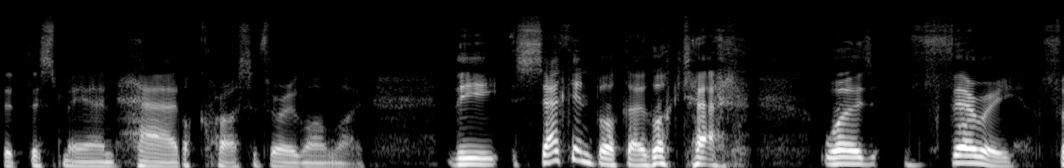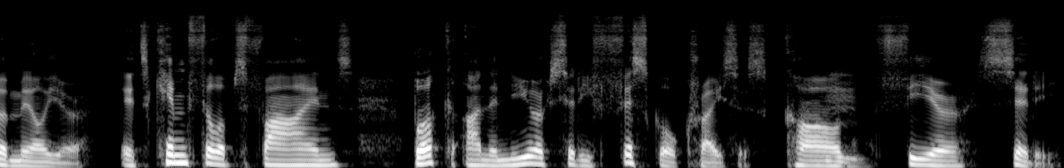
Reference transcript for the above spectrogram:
that this man had across a very long life. The second book I looked at was very familiar. It's Kim Phillips Fein's book on the New York City fiscal crisis called mm. Fear City.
